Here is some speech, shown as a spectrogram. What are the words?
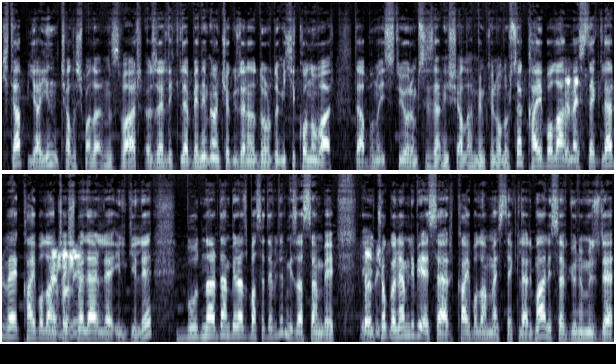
kitap yayın çalışmalarınız var. Özellikle benim ön çok üzerine durduğum iki konu var. Daha bunu istiyorum sizden inşallah mümkün olursa. Kaybolan tabii. meslekler ve kaybolan Memnuniyetle. çeşmelerle ilgili. Bunlardan biraz bahsedebilir miyiz Aslan Bey? Ee, çok ki. önemli bir eser. Kaybolan olan meslekler maalesef günümüzde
